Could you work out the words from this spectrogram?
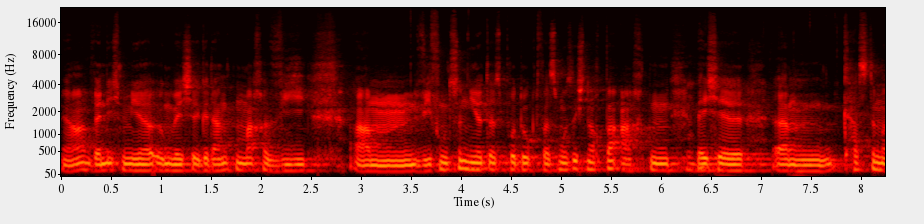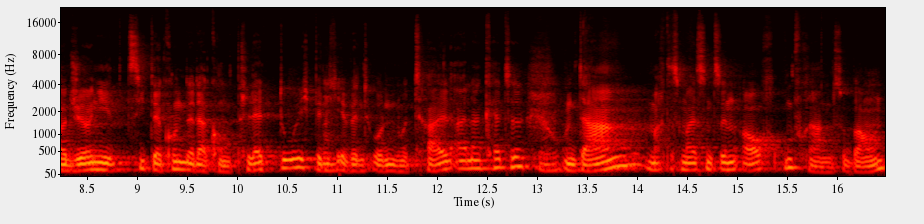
Ja, wenn ich mir irgendwelche Gedanken mache, wie, ähm, wie funktioniert das Produkt, was muss ich noch beachten, mhm. welche ähm, Customer Journey zieht der Kunde da komplett durch, bin mhm. ich eventuell nur Teil einer Kette. Mhm. Und da macht es meistens Sinn, auch Umfragen zu bauen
